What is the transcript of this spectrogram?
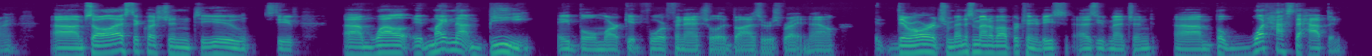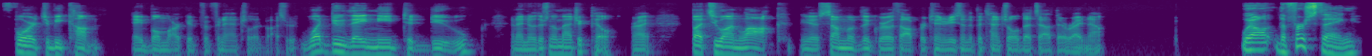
right? Um, so I'll ask the question to you, Steve. Um, while it might not be a bull market for financial advisors right now, there are a tremendous amount of opportunities, as you've mentioned. Um, but what has to happen for it to become a bull market for financial advisors? What do they need to do? And I know there's no magic pill, right? but to unlock you know some of the growth opportunities and the potential that's out there right now? Well, the first thing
